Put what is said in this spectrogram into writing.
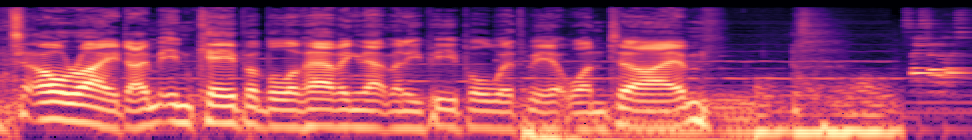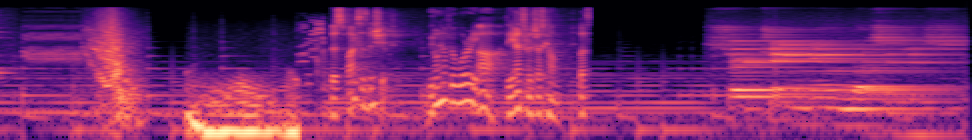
Alright, I'm incapable of having that many people with me at one time. Searching new messages.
